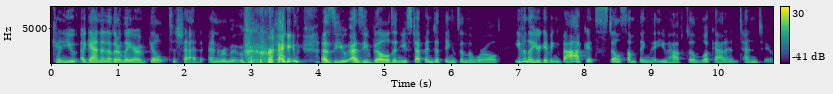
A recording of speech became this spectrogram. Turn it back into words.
can you again another layer of guilt to shed and remove right? As you as you build and you step into things in the world even though you're giving back it's still something that you have to look at and tend to.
